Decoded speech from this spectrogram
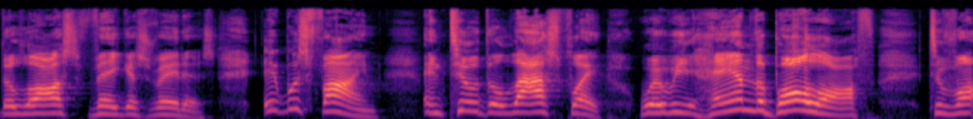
the Las Vegas Raiders. It was fine until the last play where we hand the ball off to,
